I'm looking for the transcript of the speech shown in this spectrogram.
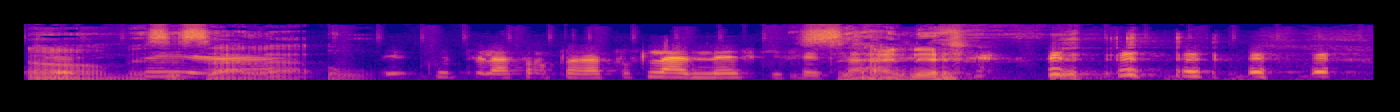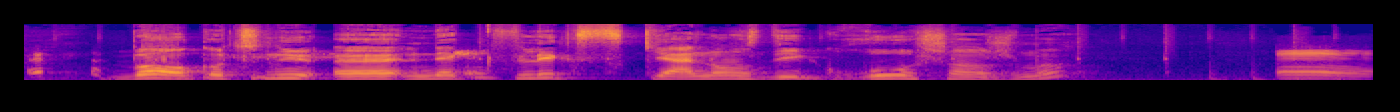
Oh, mais c'est ça, là. Oh. Écoute, c'est la température, c'est la neige qui fait ça. C'est la neige. bon, on continue. Euh, Netflix qui annonce des gros changements. Hmm.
